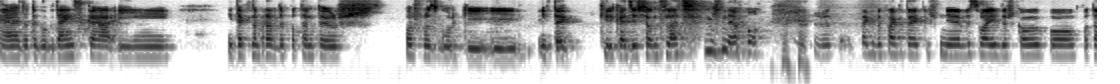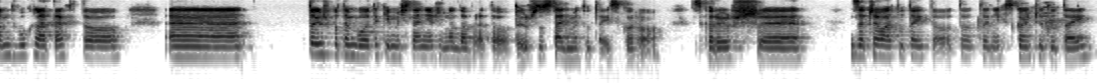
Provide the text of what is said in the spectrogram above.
e, do tego Gdańska i, i tak naprawdę potem to już poszło z górki i, i te kilkadziesiąt lat minęło, że tak de facto jak już mnie wysłali do szkoły po, po tam dwóch latach, to, to już potem było takie myślenie, że no dobra, to, to już zostańmy tutaj, skoro, skoro już e, zaczęła tutaj, to, to, to niech skończy tutaj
